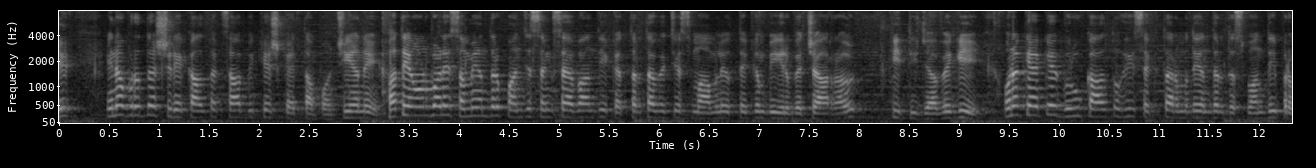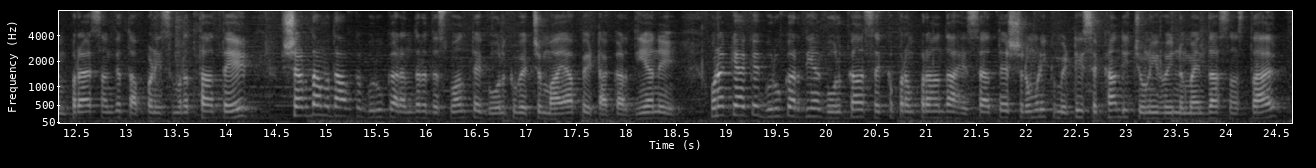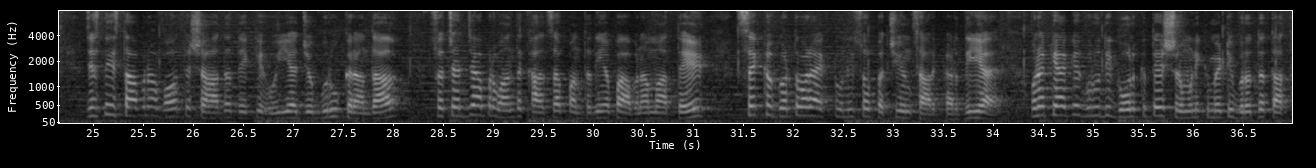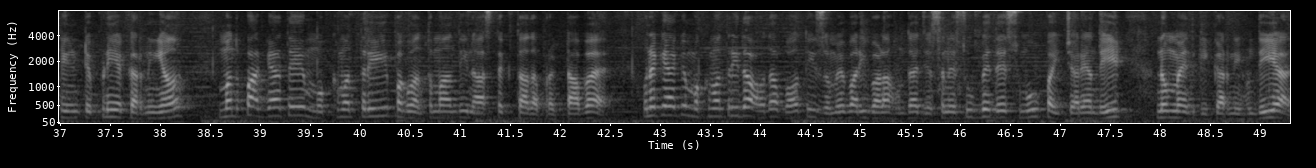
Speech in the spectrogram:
ਇਹਨਾਂ ਵਿਰੁੱਧ ਸ਼੍ਰੀ ਅਕਾਲ ਤਖਤ ਸਾਹਿਬ ਵਿਖੇ ਸ਼ਿਕਾਇਤਾਂ ਪਹੁੰਚੀਆਂ ਨੇ ਅਤੇ ਆਉਣ ਵਾਲੇ ਸਮੇਂ ਅੰਦਰ ਪੰਜ ਸਿੰਘ ਸਾਹਿਬਾਨ ਦੀ ਇਕੱਤਰਤਾ ਵਿੱਚ ਇਸ ਮਾਮਲੇ ਉੱਤੇ ਗੰਭੀਰ ਵਿਚਾਰ ਕੀਤੀ ਜਾਵੇਗੀ। ਉਹਨਾਂ ਕਿਹਾ ਕਿ ਗੁਰੂ ਕਾਲ ਤੋਂ ਹੀ ਸਿੱਖ ਧਰਮ ਦੇ ਅੰਦਰ ਦਸਵੰਧ ਦੀ ਪਰੰਪਰਾ ਹੈ, ਸੰਗਤ ਆਪਣੀ ਸਮਰੱਥਾ ਤੇ ਸ਼ਰਧਾ ਮੁਤਾਬਕ ਗੁਰੂ ਘਰ ਅੰਦਰ ਦਸਵੰਧ ਤੇ ਗੋਲਕ ਵਿੱਚ ਮਾਇਆ ਭੇਟਾ ਕਰਦੀਆਂ ਨੇ। ਉਹਨਾਂ ਕਿਹਾ ਕਿ ਗੁਰੂ ਘਰ ਦੀਆਂ ਗੋਲਕਾਂ ਸਿੱਖ ਪਰੰਪਰਾ ਦਾ ਹਿੱਸਾ ਤੇ ਸ਼੍ਰੋਮਣੀ ਕਮੇਟੀ ਸਿੱਖਾਂ ਦੀ ਚੁਣੀ ਹੋਈ ਨੁਮਾਇੰਦਾ ਸੰਸਥਾ ਹੈ। ਜਿਸ ਦੀ ਸਥਾਪਨਾ ਬਹੁਤ ਸ਼ਹਾਦਤ ਦੇ ਕੇ ਹੋਈ ਹੈ, ਜੋ ਗੁਰੂ ਘਰਾਂ ਦਾ ਸੁਚੱਜਾ ਪ੍ਰਬੰਧ ਖਾਲਸਾ ਪੰਥ ਦੀਆਂ ਭਾਵਨਾਵਾਂ ਅਤੇ ਸਿੱਖ ਗੁਰਦੁਆਰਾ ਐਕਟ 1925 ਅਨੁਸਾਰ ਕਰਦੀ ਹੈ। ਉਹਨਾਂ ਕਿਹਾ ਕਿ ਗੁਰੂ ਦੀ ਗੋਲਕ ਤੇ ਸ਼੍ਰੋਮਣੀ ਕਮੇਟੀ ਵਿਰੁੱਧ ਤੱਥਹੀਣ ਟਿੱਪਣੀਆਂ ਕਰਨੀਆਂ ਮੰਦਭਾਗਿਆ ਤੇ ਮੁੱਖ ਮੰਤਰੀ ਭਗਵੰਤ ਮਾਨ ਦੀ ਨਾਸਤਿਕਤਾ ਦਾ ਪ੍ਰਗਟਾਵਾ ਹੈ। ਉਹਨੇ ਕਿਹਾ ਕਿ ਮੁੱਖ ਮੰਤਰੀ ਦਾ ਅਹੁਦਾ ਬਹੁਤ ਹੀ ਜ਼ਿੰਮੇਵਾਰੀ ਵਾਲਾ ਹੁੰਦਾ ਜਿਸ ਨੇ ਸੂਬੇ ਦੇ ਸਮੂਹ ਭਾਈਚਾਰਿਆਂ ਦੀ ਨੁਮਾਇੰਦਗੀ ਕਰਨੀ ਹੁੰਦੀ ਹੈ।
